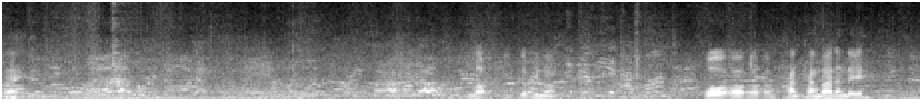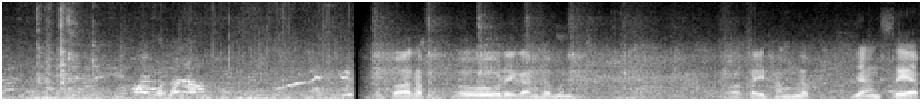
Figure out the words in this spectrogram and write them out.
ไปเลาะอีกก็พี่น้องโอ้เอาเออทางทางน้อยทางไหนต่อครับ โอ้ได้การครับมันนี่ก็ไข่หำครับย่างแซ่บ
